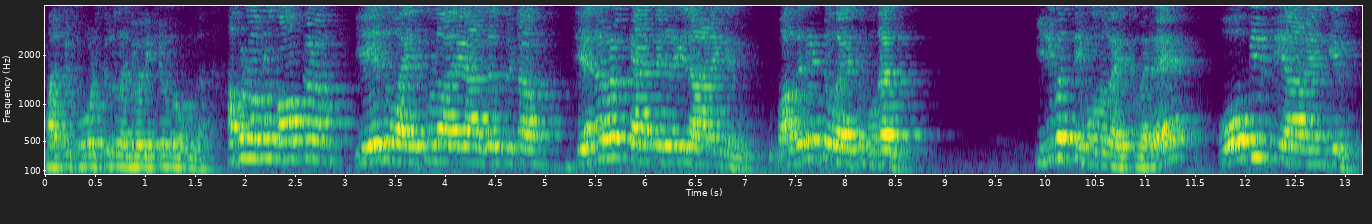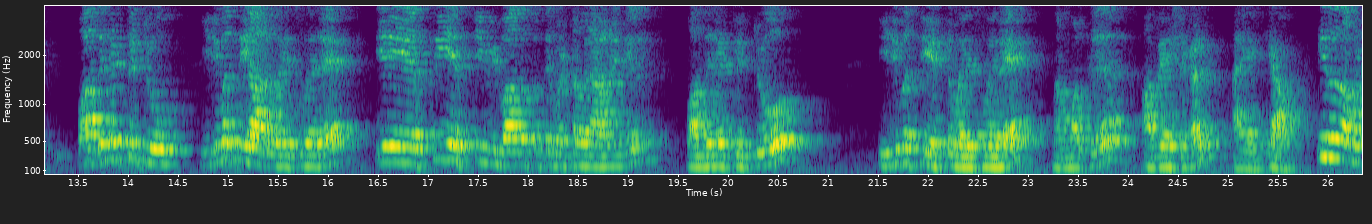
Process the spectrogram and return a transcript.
മറ്റ് ഫോഴ്സിലുള്ള ജോലിക്കോ നോക്കുന്നത്. അപ്പോൾ നമ്മൾ നോക്കണം ഏത് വയസ്സുള്ള ആളുകൾ കിട്ടാം? ജനറൽ കാറ്റഗറിയിലാണെങ്കിൽ പതിനെട്ട് വയസ്സ് മുതൽ ഇരുപത്തിമൂന്ന് വയസ്സ് വരെ ഒ ബി സി ആണെങ്കിൽ പതിനെട്ട് ടു ഇരുപത്തിയാറ് വയസ്സ് വരെ ഇനി എസ് സി എസ് ടി വിഭാഗത്തിൽപ്പെട്ടവരാണെങ്കിൽ പതിനെട്ട് ടു ഇരുപത്തിയെട്ട് വയസ്സ് വരെ നമ്മൾക്ക് അപേക്ഷകൾ അയക്കാം. ഇത് നമ്മൾ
